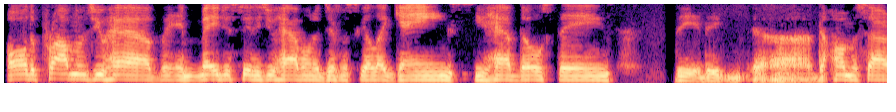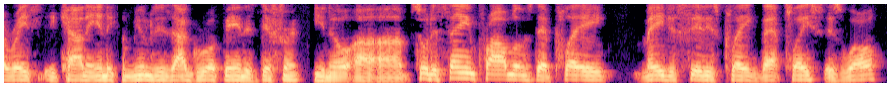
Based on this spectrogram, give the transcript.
All the problems you have in major cities, you have on a different scale, like gangs. You have those things. The the uh, the homicide rates kind of in the communities I grew up in is different. You know, uh, uh, so the same problems that plague major cities plague that place as well.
